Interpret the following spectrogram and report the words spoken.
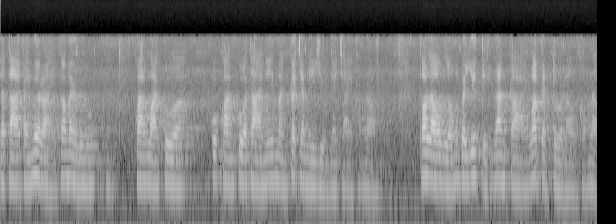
จะตายไปเมื่อไหร่ก็ไม่รู้ ความหวาดกลัวความกลัวตายนี้มันก็จะมีอยู่ในใจของเรา เพราะเราหลงไปยึดติดร่างกายว่าเป็นตัวเราของเรา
